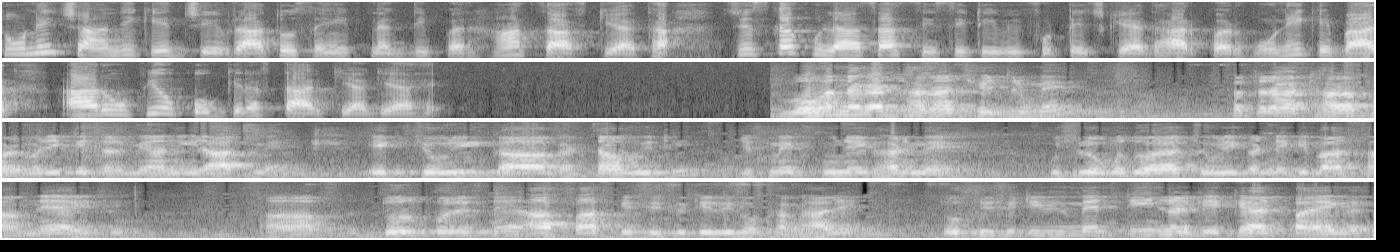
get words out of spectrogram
सोने चांदी के जेवरातों सहित नकदी पर हाथ साफ़ किया था, जिसका खुलासा सीसीटीवी फुटेज के आधार पर होने के बाद आरोपियों को गिरफ़्तार किया गया है। मोहन नगर थाना क्षेत्र में 17-18 फरवरी के दरमियानी रात में एक चोरी का घटना हुई थी, जिसमें सोने घर में कुछ लोगों द्वारा चोरी करने की बात सामने आई थी। दुर्ग पुलिस ने आसपास के सीसीटीवी को खंगाले। तो सीसीटीवी में तीन लड़के कैद पाए गए।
